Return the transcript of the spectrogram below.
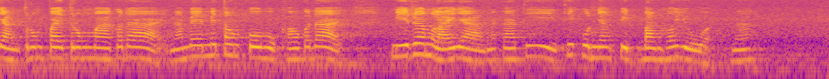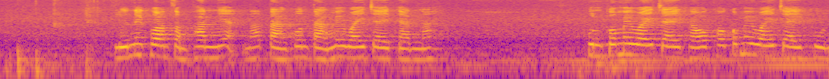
อย่างตรงไปตรงมาก็ได้นะไม่ไม่ต้องโกหกเขาก็ได้ มีเรื่องหลายอย่างนะคะที่ที่คุณยังปิดบังเขาอยู่นะหรือในความสัมพันธ์เนี่ยนะต่างคนต่างไม่ไว้ใจกันนะ คุณก็ไม่ไว้ใจเขาเขาก็ไม่ไว้ใจคุณ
